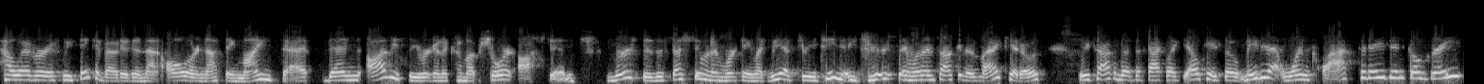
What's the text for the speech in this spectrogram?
However, if we think about it in that all or nothing mindset, then obviously we're going to come up short often. Versus, especially when I'm working, like we have three teenagers, and when I'm talking to my kiddos, we talk about the fact, like, okay, so maybe that one class today didn't go great,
